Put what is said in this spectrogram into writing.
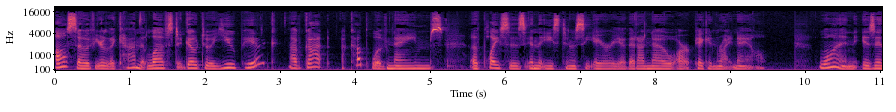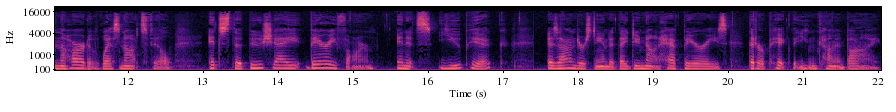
Also, if you're the kind that loves to go to a U pick, I've got a couple of names of places in the East Tennessee area that I know are picking right now. One is in the heart of West Knoxville. It's the Boucher Berry Farm, and it's U pick. As I understand it, they do not have berries that are picked that you can come and buy.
